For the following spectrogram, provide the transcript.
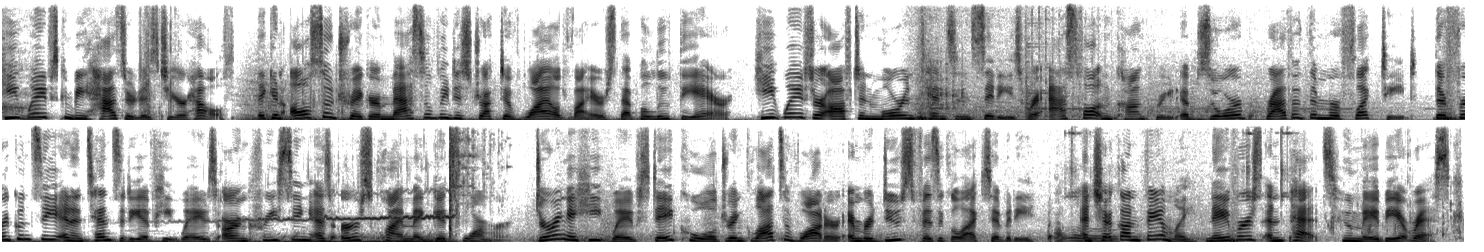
Heat waves can be hazardous to your health. They can also trigger massively destructive wildfires that pollute the air. Heat waves are often more intense in cities where asphalt and concrete absorb rather than reflect heat. The frequency and intensity of heat waves are increasing as Earth's climate gets warmer. During a heat wave, stay cool, drink lots of water, and reduce physical activity. And check on family, neighbors, and pets who may be at risk.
